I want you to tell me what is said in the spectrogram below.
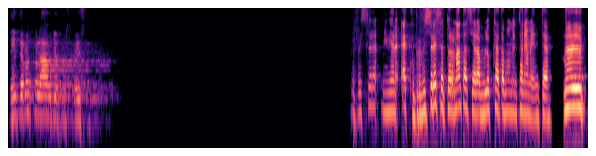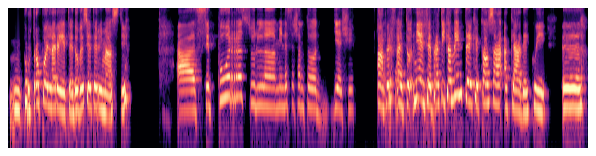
È interrotto l'audio, professoressa. Professore, mi viene... Ecco, professoressa è tornata, si era bloccata momentaneamente. Eh, purtroppo è la rete, dove siete rimasti? Uh, seppur sul 1610. Ah, perfetto. Niente, praticamente che cosa accade qui? Eh,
